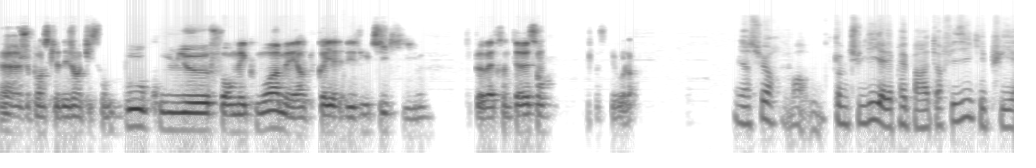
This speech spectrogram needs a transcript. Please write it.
Je pense qu'il y a des gens qui sont beaucoup mieux formés que moi, mais en tout cas, il y a des outils qui, qui peuvent être intéressants à ce niveau-là. Bien sûr. Bon, comme tu le dis, il y a les préparateurs physiques et puis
